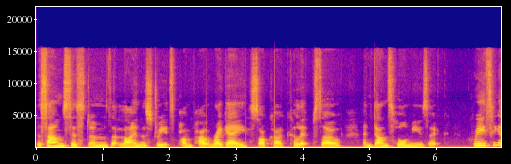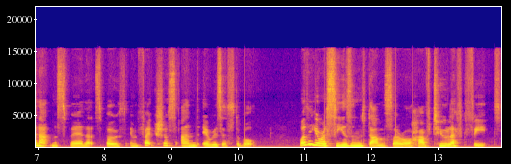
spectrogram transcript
The sound systems that line the streets pump out reggae, soca, calypso, and dancehall music, creating an atmosphere that's both infectious and irresistible. Whether you're a seasoned dancer or have two left feet,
